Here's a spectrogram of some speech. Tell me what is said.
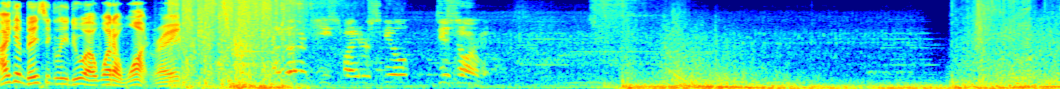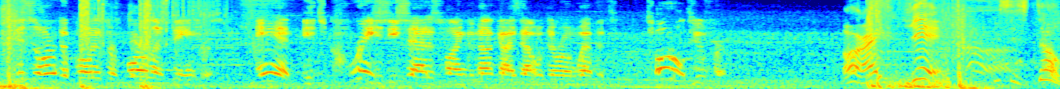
I can basically do uh, what I want, right? Another key spider skill, disarming. Disarmed opponents are far less dangerous. And it's crazy satisfying to knock guys out with their own weapons. Total twofer. All right, yeah. This is dope.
